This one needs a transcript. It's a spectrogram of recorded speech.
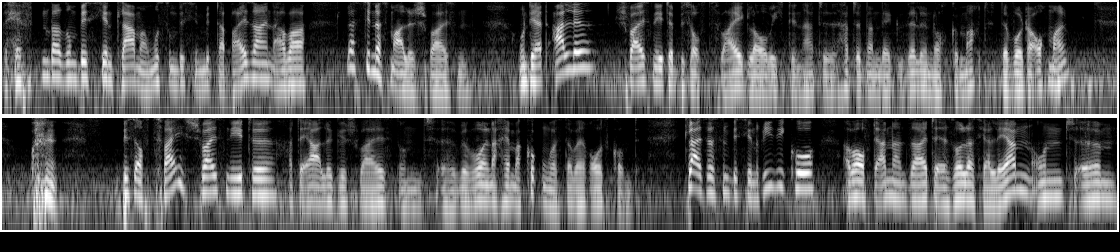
heften wir so ein bisschen. Klar, man muss so ein bisschen mit dabei sein, aber lasst ihn das mal alles schweißen. Und der hat alle Schweißnähte, bis auf zwei, glaube ich, den hatte, hatte dann der Geselle noch gemacht. Der wollte auch mal. bis auf zwei Schweißnähte hatte er alle geschweißt und äh, wir wollen nachher mal gucken, was dabei rauskommt. Klar ist das ein bisschen Risiko, aber auf der anderen Seite, er soll das ja lernen und ähm,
